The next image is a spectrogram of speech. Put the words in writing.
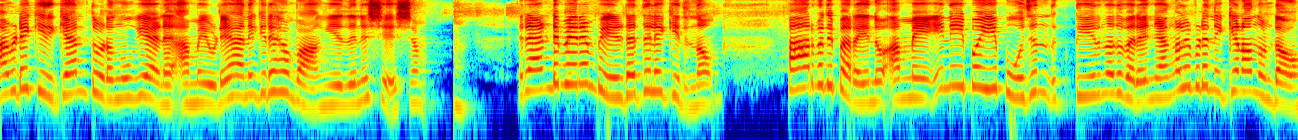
അവിടേക്ക് ഇരിക്കാൻ തുടങ്ങുകയാണ് അമ്മയുടെ അനുഗ്രഹം വാങ്ങിയതിനു ശേഷം. രണ്ടുപേരും പീഠത്തിലേക്ക് ഇരുന്നു. പാർവതി പറയുന്നു അമ്മേ ഇനിയിപ്പോ ഈ പൂജ തീരുന്നത് വരെ ഞങ്ങൾ ഇവിടെ നിൽക്കണമെന്നുണ്ടോ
